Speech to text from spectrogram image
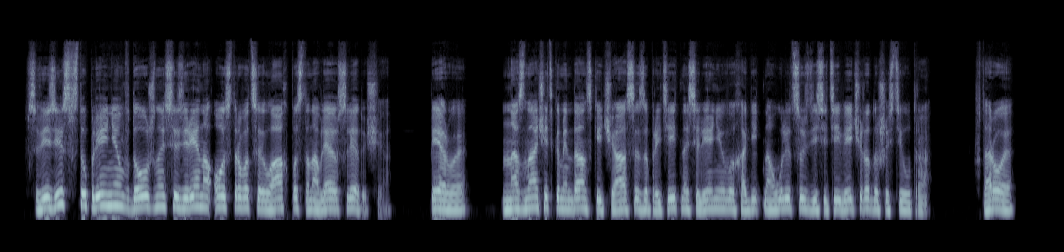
В связи с вступлением в должность сюзерена острова Цейлах постановляю следующее. Первое. Назначить комендантский час и запретить населению выходить на улицу с 10 вечера до 6 утра. Второе.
